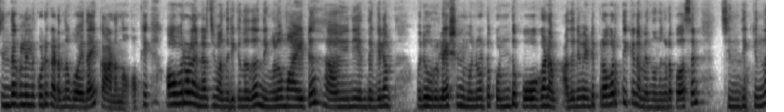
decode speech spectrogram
ചിന്തകളിൽ കൂടി കടന്നു പോയതായി കാണുന്നു. ഓക്കെ ഓവറോൾ എനർജി വന്നിരിക്കുന്നത് നിങ്ങളുമായിട്ട് ഇനി എന്തെങ്കിലും ഒരു റിലേഷൻ മുന്നോട്ട് കൊണ്ടുപോകണം അതിനുവേണ്ടി പ്രവർത്തിക്കണം എന്ന് നിങ്ങളുടെ പേഴ്സൺ ചിന്തിക്കുന്ന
